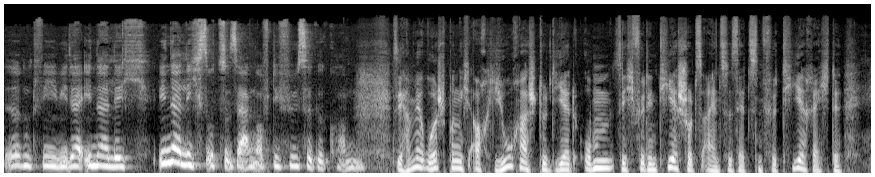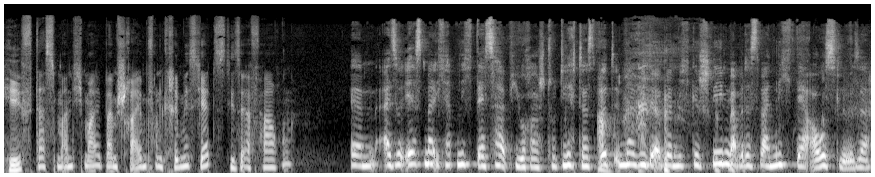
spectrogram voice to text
irgendwie wieder innerlich, innerlich sozusagen auf die Füße gekommen. Sie haben ja ursprünglich auch Jura studiert, um sich für den Tierschutz einzusetzen, für Tierrechte. Hilft das manchmal beim Schreiben von Krimis jetzt, diese Erfahrung? Ähm, also erstmal, ich habe nicht deshalb Jura studiert, das wird ah. immer wieder über mich geschrieben, aber das war nicht der Auslöser.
